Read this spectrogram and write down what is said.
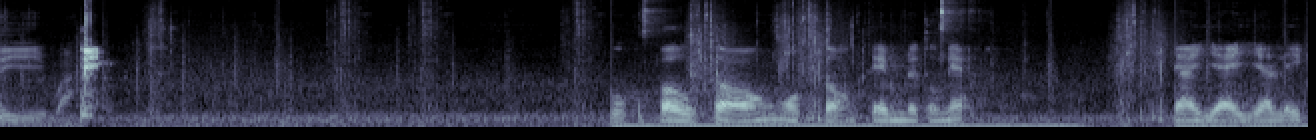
สี่ว่ะหมวกกระเป๋าสองหมวกสองเต็มเลยตรงเนี้ยยาใหญ่ยาเล็ก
